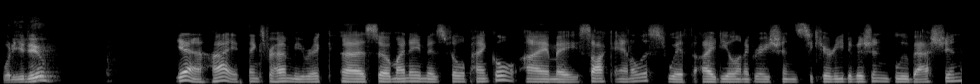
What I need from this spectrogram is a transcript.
What do you do? Yeah, hi. Thanks for having me, Rick. Uh, so my name is Phillip Hankel. I am a SOC analyst with Ideal Integrations Security Division, Blue Bastion.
